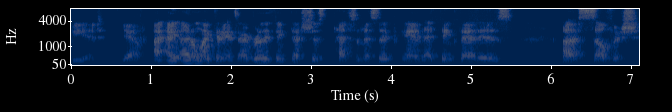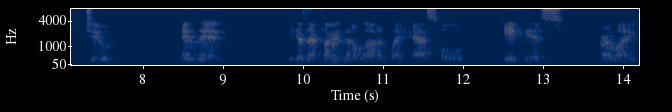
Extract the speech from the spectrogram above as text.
be it. yeah. I, I, I don't like that answer. I really think that's just pessimistic, and I think that is uh, selfish too. And then, because I find that a lot of like asshole atheists are like,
